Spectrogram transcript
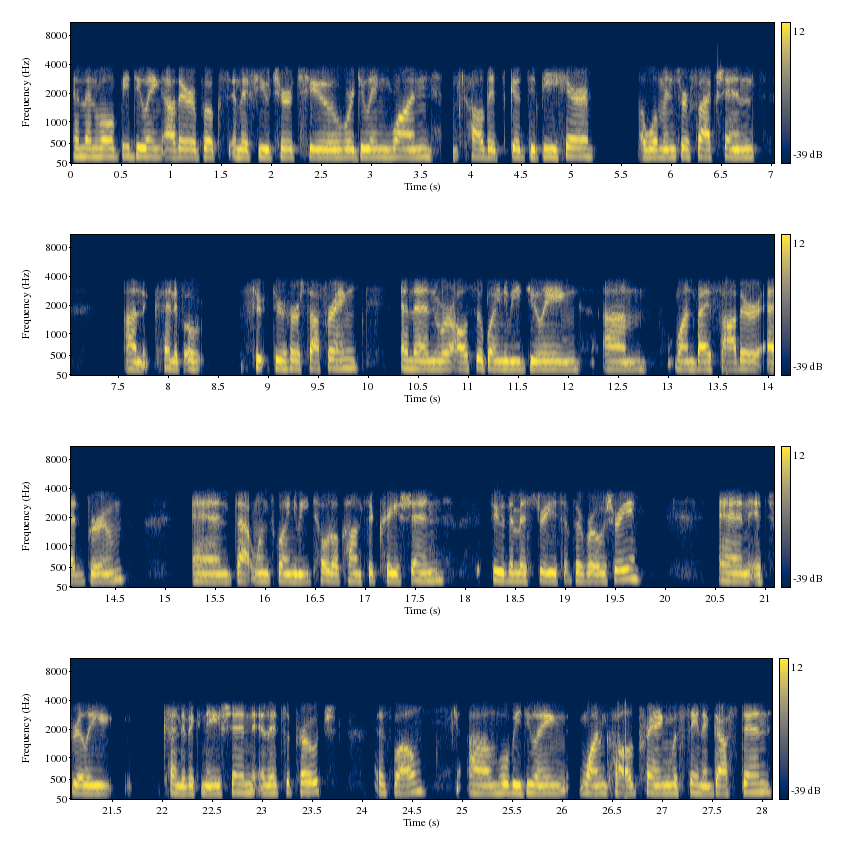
And then we'll be doing other books in the future too. We're doing one called It's Good to Be Here, a woman's reflections on kind of through her suffering. And then we're also going to be doing um, one by Father Ed Broom, and that one's going to be total consecration through the mysteries of the Rosary. And it's really kind of Ignatian in its approach as well. Um, we'll be doing one called Praying with St. Augustine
